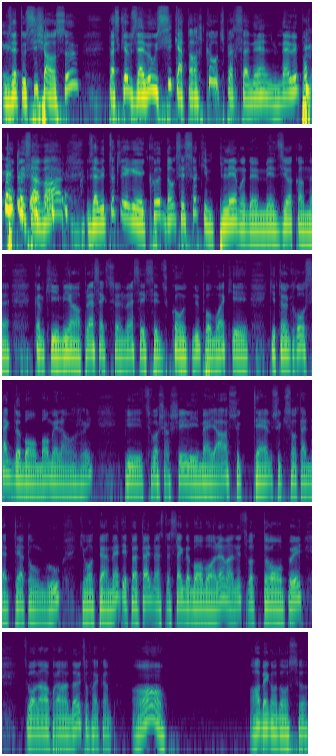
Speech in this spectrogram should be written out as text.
vous êtes aussi chanceux parce que vous avez aussi 14 coachs personnels. Vous en avez pour toutes les saveurs, vous avez toutes les réécoutes. Donc, c'est ça qui me plaît, moi, d'un média comme, euh, comme qui est mis en place actuellement. C'est, c'est du contenu pour moi qui est, qui est un gros sac de bonbons mélangés. Puis tu vas chercher les meilleurs, ceux que t'aimes, ceux qui sont adaptés à ton goût, qui vont te permettre, et peut-être dans ce sac de bonbons-là, à un moment donné, tu vas te tromper, tu vas en prendre un, tu vas faire comme Oh! Ah ben qu'on donne ça.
